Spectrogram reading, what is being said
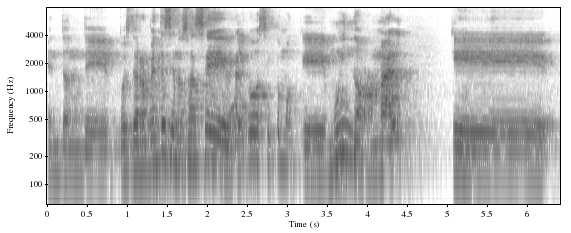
en donde pues de repente se nos hace algo así como que muy normal que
